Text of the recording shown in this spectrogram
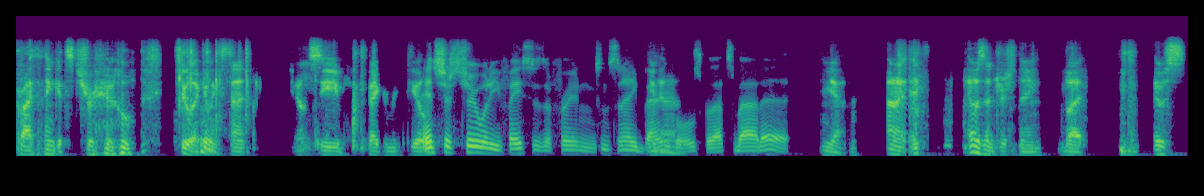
but I think it's true to like an extent. You don't see Baker Mayfield. It's just true when he faces the freaking Cincinnati Bengals, but that's about it. yeah, I don't know. It, it was interesting, but it was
